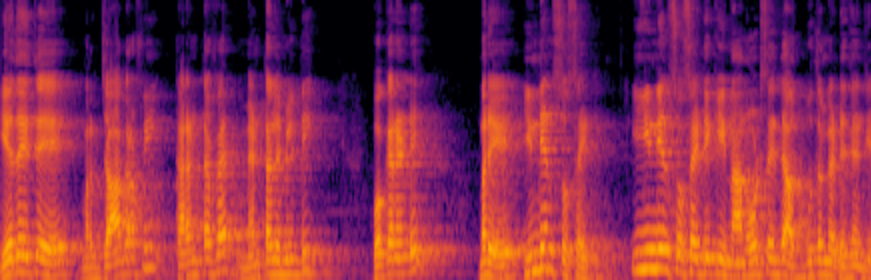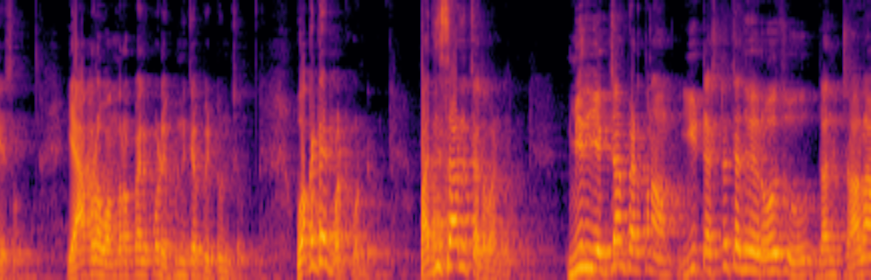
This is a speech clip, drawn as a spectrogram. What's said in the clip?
ఏదైతే మనకు geography current affair mental ability ఓకేనండి? మరి ఇండియన్ సొసైటీ ఈ ఇండియన్ సొసైటీకి నా నోట్స్ అయితే అద్భుతంగా డిజైన్ చేసాం యాప్లో వంద రూపాయలు కూడా ఎప్పటి నుంచో పెట్టి ఉంచాం. ఒకటే పట్టుకోండి. పదిసార్లు చదవండి. మీరు ఎగ్జామ్ పెడుతున్నాం ఈ టెస్ట్ చదివే రోజు దాన్ని చాలా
